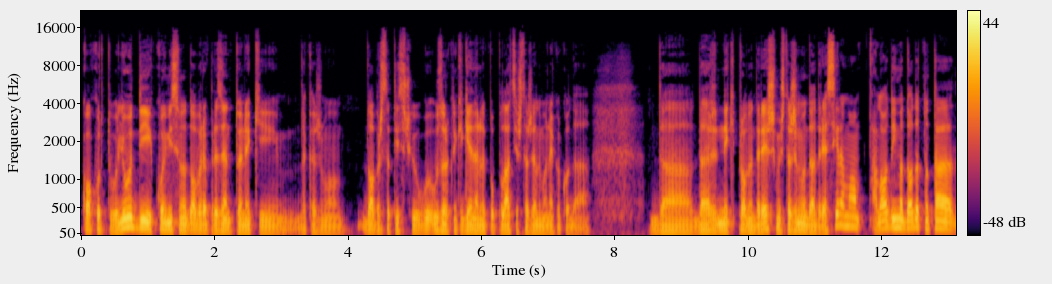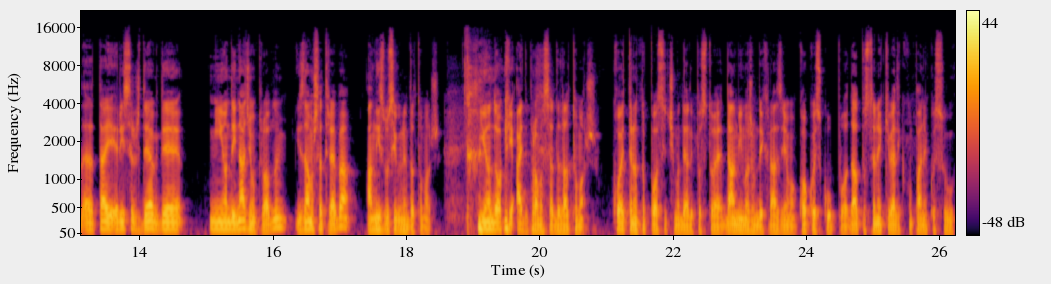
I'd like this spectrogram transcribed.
kokurtu ljudi koji mislimo da dobro reprezentuje neki, da kažemo, dobar statistički uzorak neke generalne populacije šta želimo nekako da, da, da neki problem da rešimo i šta želimo da adresiramo, ali ovde ima dodatno ta, taj research deo gde mi onda i nađemo problem i znamo šta treba, ali nismo sigurni da to može. I onda, ok, ajde probamo sad da li to može. Koje trenutno postojeći modeli postoje, da li mi možemo da ih razvijamo, koliko je skupo, da li postoje neke velike kompanije koje su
